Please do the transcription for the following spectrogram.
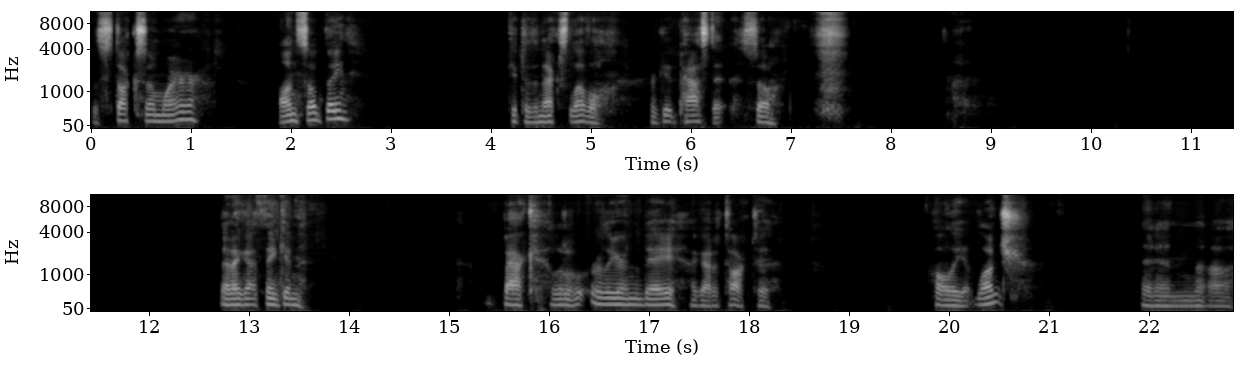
that's stuck somewhere on something get to the next level or get past it. So then I got thinking back a little earlier in the day, I got to talk to Holly at lunch. And uh,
